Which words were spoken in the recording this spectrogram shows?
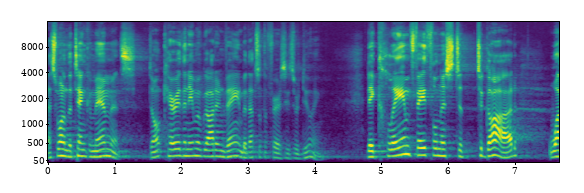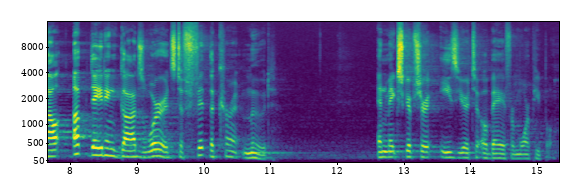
That's one of the Ten Commandments. Don't carry the name of God in vain, but that's what the Pharisees are doing. They claim faithfulness to, to God while updating God's words to fit the current mood and make Scripture easier to obey for more people.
